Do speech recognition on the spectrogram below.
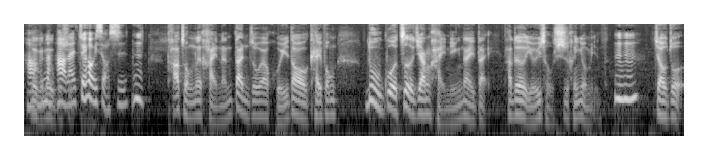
好，那，那个、好，来最后一首诗，嗯，他从那海南儋州要回到开封，路过浙江海宁那一带，他的有一首诗很有名，嗯哼，叫做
